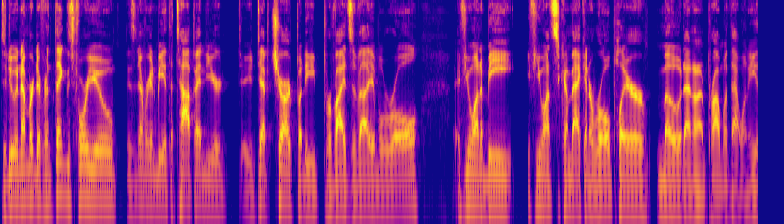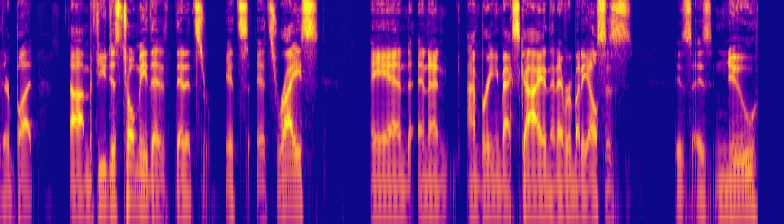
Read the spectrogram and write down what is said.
to do a number of different things for you. He's never going to be at the top end of your, your depth chart, but he provides a valuable role. If you want to be, if he wants to come back in a role player mode, I don't have a problem with that one either. But um, if you just told me that that it's it's it's Rice, and and then I'm bringing back Sky, and then everybody else is is is new,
